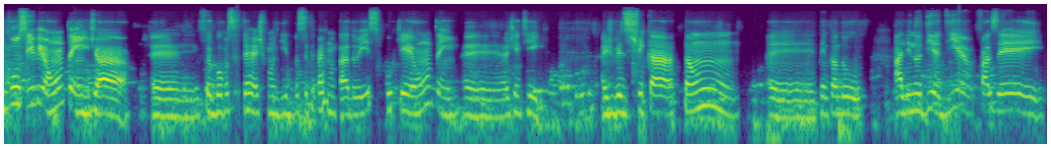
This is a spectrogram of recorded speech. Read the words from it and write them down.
Inclusive, ontem já é, foi bom você ter respondido, você ter perguntado isso, porque ontem é, a gente às vezes fica tão é, tentando ali no dia a dia fazer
